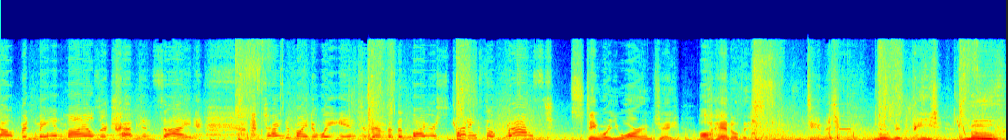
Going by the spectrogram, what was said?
building staff out, but May and Miles are trapped inside. I'm trying to find a way into them, but the fire's spreading so fast. Stay where you are, MJ. I'll handle this. Damn it. Move it, Pete. Move!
